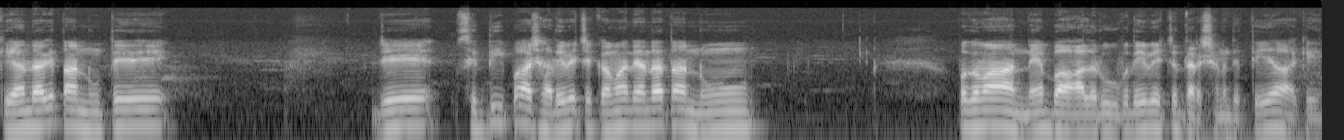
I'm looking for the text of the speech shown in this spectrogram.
ਕਿ ਕਹਿੰਦਾ ਕਿ ਤੁਹਾਨੂੰ ਤੇ ਜੇ ਸਿੱਧੀ ਭਾਸ਼ਾ ਦੇ ਵਿੱਚ ਕਵਾਂ ਤੇ ਕਹਿੰਦਾ ਤੁਹਾਨੂੰ ਭਗਵਾਨ ਨੇ ਬਾਲ ਰੂਪ ਦੇ ਵਿੱਚ ਦਰਸ਼ਨ ਦਿੱਤੇ ਆ ਕੇ,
